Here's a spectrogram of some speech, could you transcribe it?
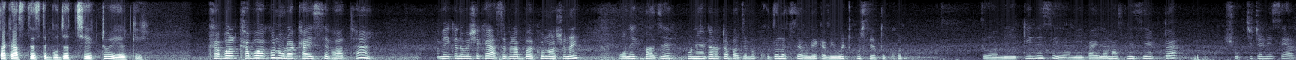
তাকে আস্তে আস্তে বোঝাচ্ছি একটু এই আর কি। খাবার খাব এখন, ওরা খাইছে ভাত হ্যাঁ? আমি এখানে বসে খেয়ে আসেফের আব্বু এখনও আসে নাই। অনেক বাজে পনেরো এগারোটা বাজে, আমার ক্ষুদা লাগছে অনেক, আমি ওয়েট করছি এতক্ষণ। তো আমি কি নিয়েছি আমি বাইলা মাছ নিয়েছি একটা, সবজিটা নিয়েছি আর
